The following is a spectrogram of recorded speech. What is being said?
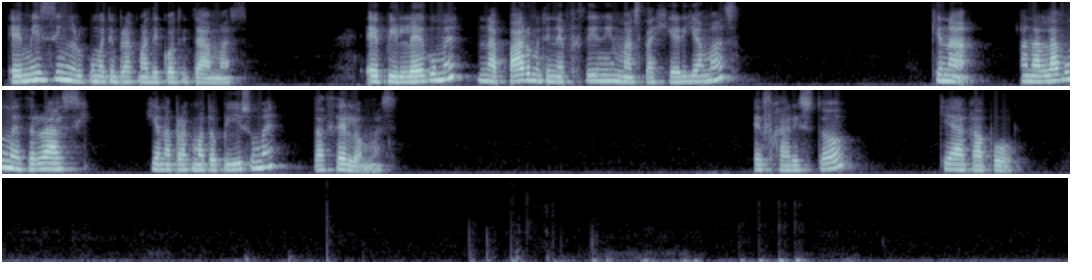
Εμείς δημιουργούμε την πραγματικότητά μας. Επιλέγουμε να πάρουμε την ευθύνη μας στα χέρια μας και να αναλάβουμε δράση για να πραγματοποιήσουμε τα θέλω μας. Ευχαριστώ και αγαπώ.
